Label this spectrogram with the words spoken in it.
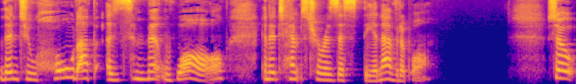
than to hold up a cement wall in attempts to resist the inevitable. So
